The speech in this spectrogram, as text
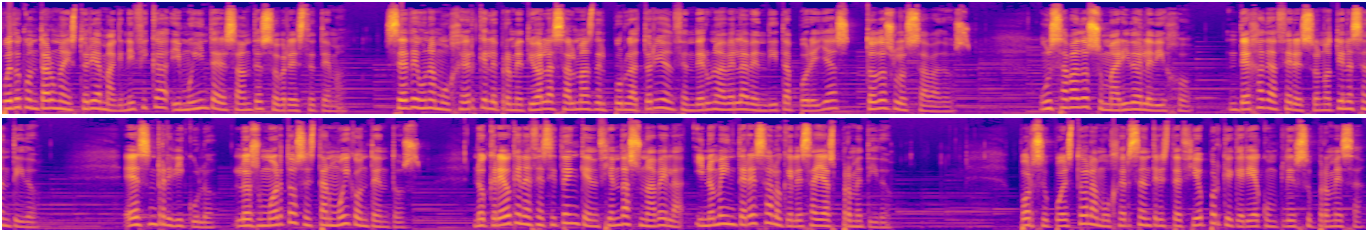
Puedo contar una historia magnífica y muy interesante sobre este tema. Sé de una mujer que le prometió a las almas del purgatorio encender una vela bendita por ellas todos los sábados. Un sábado su marido le dijo, Deja de hacer eso, no tiene sentido. Es ridículo, los muertos están muy contentos. No creo que necesiten que enciendas una vela y no me interesa lo que les hayas prometido. Por supuesto, la mujer se entristeció porque quería cumplir su promesa,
